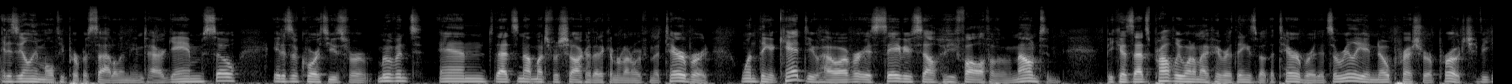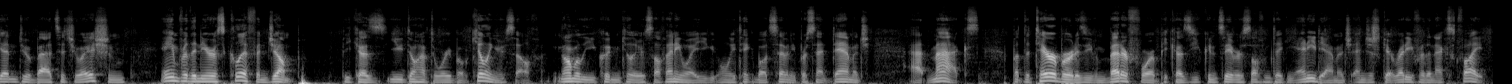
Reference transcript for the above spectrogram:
It is the only multi-purpose saddle in the entire game, so it is of course used for movement, and that's not much of a shocker that it can run away from the Terror Bird. One thing it can't do, however, is save yourself if you fall off of a mountain, because that's probably one of my favorite things about the Terror Bird. It's a really a no-pressure approach. If you get into a bad situation, aim for the nearest cliff and jump because you don't have to worry about killing yourself. Normally you couldn't kill yourself anyway. You only take about 70% damage at max. But the Terror Bird is even better for it because you can save yourself from taking any damage and just get ready for the next fight.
